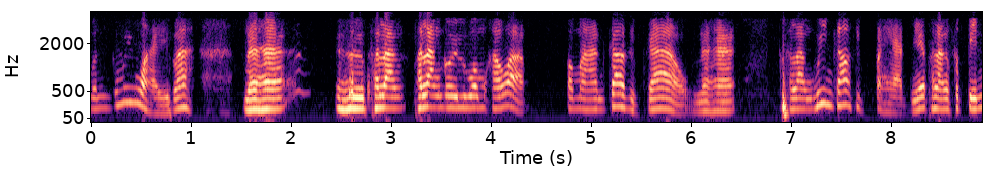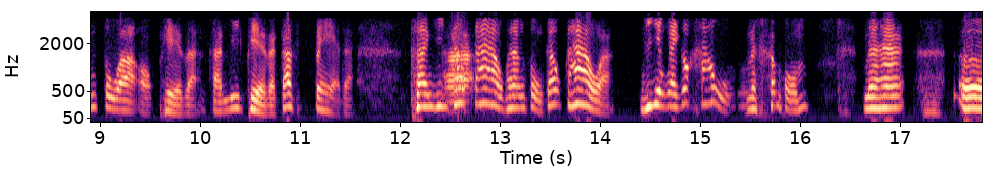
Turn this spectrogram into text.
มันก็ไม่ไหวป่ะนะฮะคือพลังพลังโดยรวมเขาอะ ประมาณเก้าสิบเก้านะฮะพลังวิ่งเก้าสิบแปดเนี้ย พลัง sprint ตัวออก pace อะ การวิ่ง pace อะเก้าสิบแปดอะ พลังยิงเก้าฮะเก้าพลังส่งเก้าเก้าอะ ยิงยังไงก็เข้านะครับผมนะฮะ เออ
